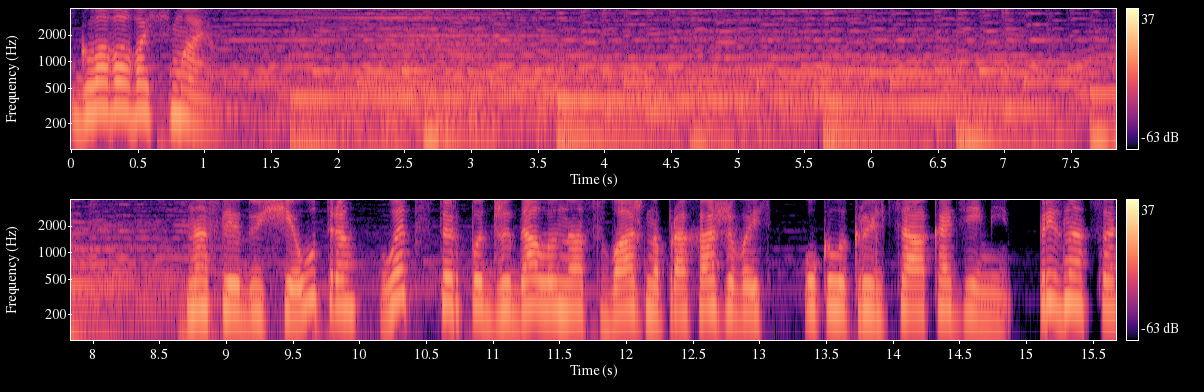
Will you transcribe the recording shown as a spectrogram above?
Глава восьмая. На следующее утро Уэбстер поджидала нас, важно прохаживаясь около крыльца Академии. Признаться,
